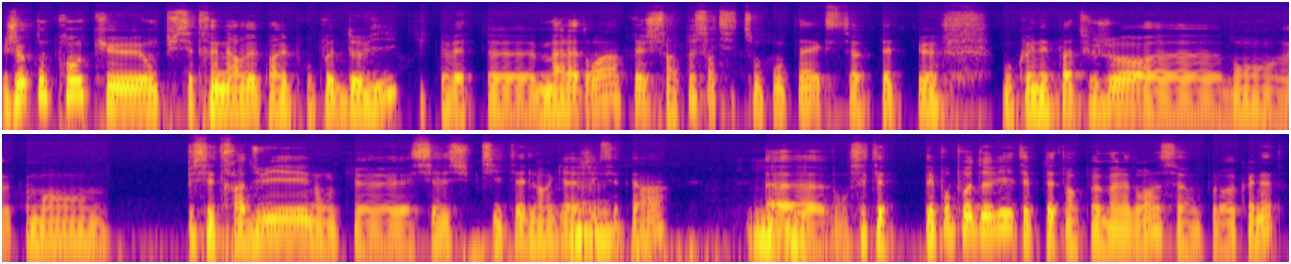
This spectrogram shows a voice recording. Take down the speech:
Je comprends qu'on puisse être énervé par les propos de Dovi, qui peuvent être euh, maladroits. Après, je suis un peu sorti de son contexte. Peut-être que on connaît pas toujours, euh, bon, comment c'est traduit, donc s'il y a des subtilités de langage, etc. Mm-hmm. bon, c'était les propos de Dovi étaient peut-être un peu maladroits, ça on peut le reconnaître.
